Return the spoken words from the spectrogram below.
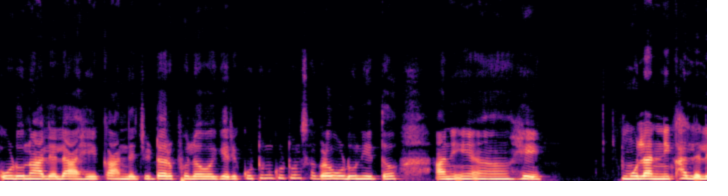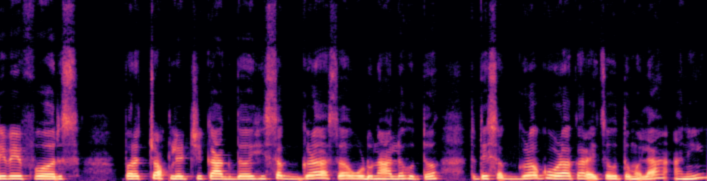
उडून आलेलं आहे. कांद्याची टरफलं वगैरे कुठून कुठून सगळं उडून येतं. आणि हे मुलांनी खाल्लेले वेफर्स परत चॉकलेटची कागदं हे सगळं असं उडून आलं होतं. तर ते सगळं गोळा करायचं होतं मला आणि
